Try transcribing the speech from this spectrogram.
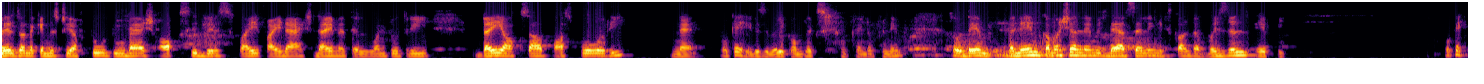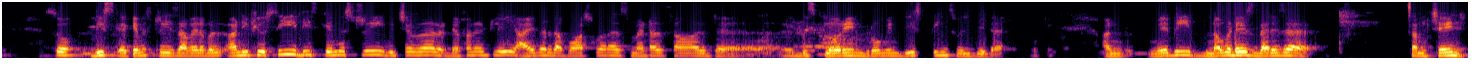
based on the chemistry of 2 2 dash oxybis 5 5 dash dimethyl 1 2 3 dioxaphosphorinane. Okay, it is a very complex kind of a name. So they the name commercial name which they are selling it's called the Visil AP. Okay, so this uh, chemistry is available, and if you see this chemistry, whichever definitely either the phosphorus, metal salt, uh, this chlorine, bromine, these things will be there. Okay, and maybe nowadays there is a some change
